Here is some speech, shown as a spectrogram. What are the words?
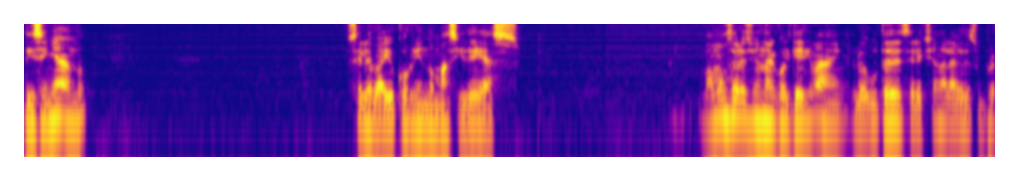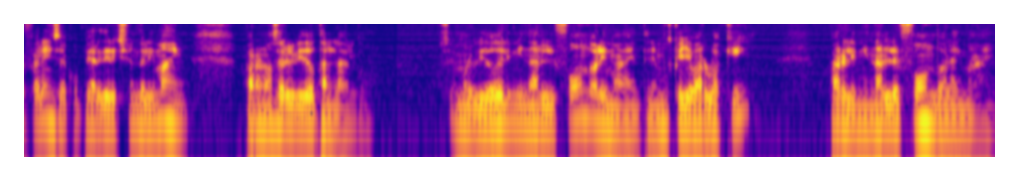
diseñando. Se les va a ir ocurriendo más ideas Vamos a seleccionar cualquier imagen, luego ustedes seleccionan la de su preferencia, copiar dirección de la imagen para no hacer el video tan largo. Se me olvidó de eliminar el fondo a la imagen, tenemos que llevarlo aquí para eliminarle el fondo a la imagen.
